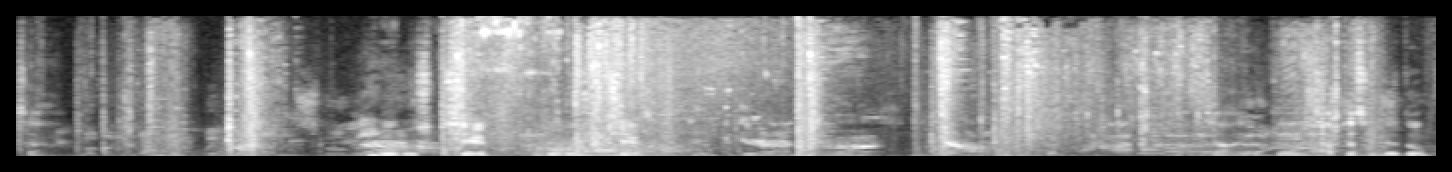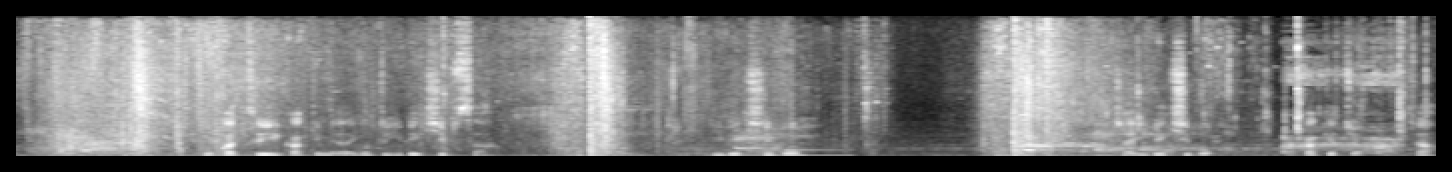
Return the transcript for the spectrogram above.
자, 257, 257. 자, 이렇게 잡혔을 때도 똑같이 깎입니다. 이것도 214, 215. 자, 215. 깎였죠. 자,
